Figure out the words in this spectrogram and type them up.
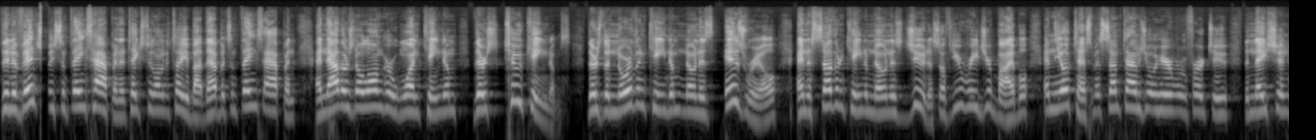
Then eventually some things happen. It takes too long to tell you about that, but some things happen, and now there's no longer one kingdom, there's two kingdoms. There's the northern kingdom known as Israel and the southern kingdom known as Judah. So if you read your Bible in the Old Testament, sometimes you'll hear referred to the nation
